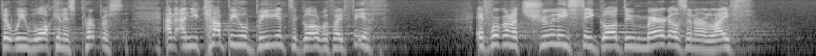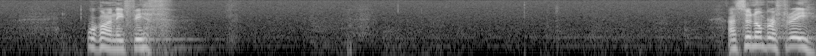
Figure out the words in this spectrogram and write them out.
that we walk in His purpose. And, and you can't be obedient to God without faith if we're going to truly see God do miracles in our life, we're going to need faith. And so, number three.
